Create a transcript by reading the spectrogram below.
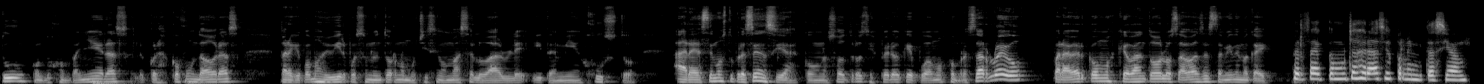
tú con tus compañeras, con las cofundadoras para que podamos vivir pues, un entorno muchísimo más saludable y también justo. Agradecemos tu presencia con nosotros y espero que podamos conversar luego para ver cómo es que van todos los avances también de Macay. Perfecto, muchas gracias por la invitación.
